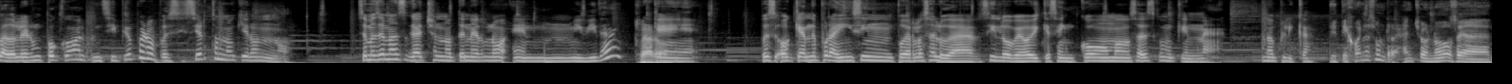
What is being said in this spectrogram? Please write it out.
va a doler un poco al principio, pero pues sí es cierto, no quiero, no. Se me hace más gacho no tenerlo en mi vida Claro. que, pues, o que ande por ahí sin poderlo saludar, si lo veo y que sea incómodo, ¿sabes? Como que, nah, no aplica. Y Tijuana es un rancho, ¿no? O sea,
